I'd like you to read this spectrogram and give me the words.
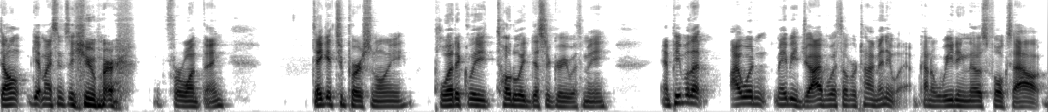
don't get my sense of humor for one thing, take it too personally, politically totally disagree with me, and people that I wouldn't maybe jive with over time anyway. I'm kind of weeding those folks out.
